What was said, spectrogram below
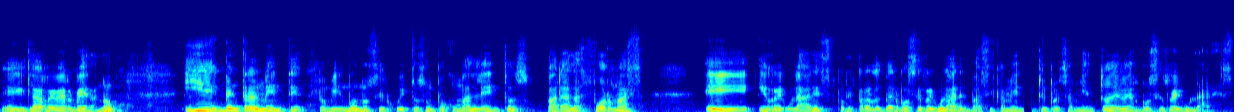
y la reverbera, ¿no? Y ventralmente, lo mismo, unos circuitos un poco más lentos para las formas eh, irregulares, para los verbos irregulares, básicamente, el procesamiento de verbos irregulares.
